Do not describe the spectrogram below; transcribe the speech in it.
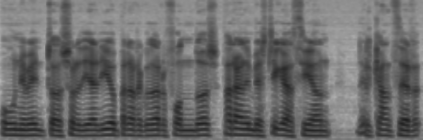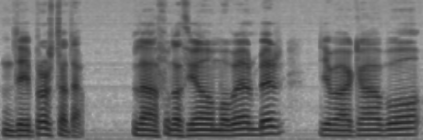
un evento solidario para recaudar fondos para la investigación del cáncer de próstata. La Fundación Movember lleva a cabo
